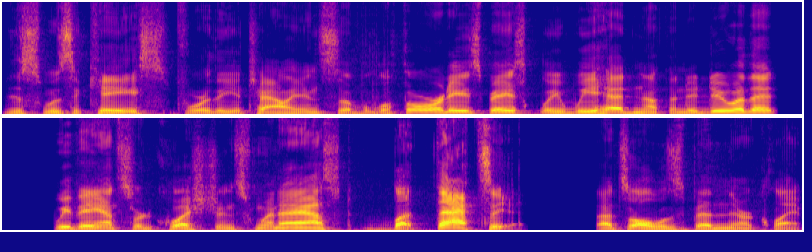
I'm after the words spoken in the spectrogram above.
This was a case for the Italian civil authorities. Basically, we had nothing to do with it. We've answered questions when asked, but that's it. That's always been their claim.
